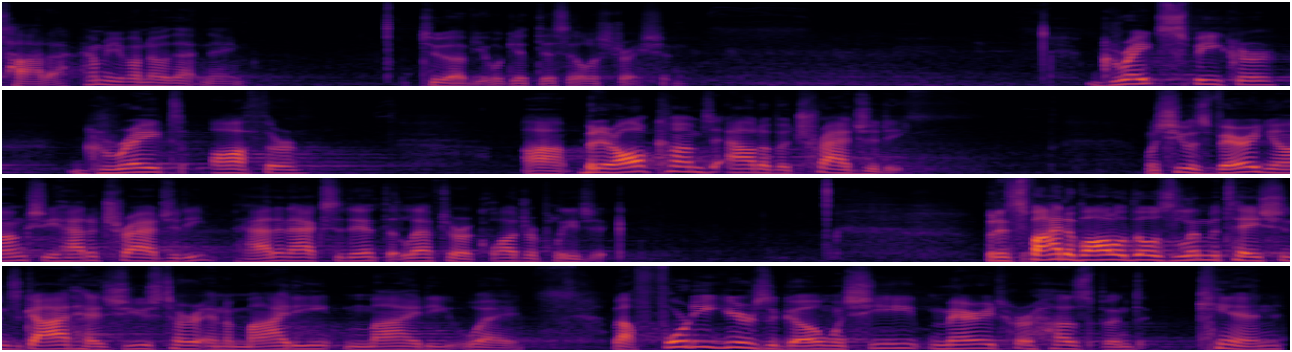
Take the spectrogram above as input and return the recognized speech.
Tada? How many of y'all know that name? Two of you will get this illustration. Great speaker, great author, uh, but it all comes out of a tragedy. When she was very young, she had a tragedy, had an accident that left her a quadriplegic. But in spite of all of those limitations, God has used her in a mighty, mighty way. About 40 years ago, when she married her husband, Ken,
